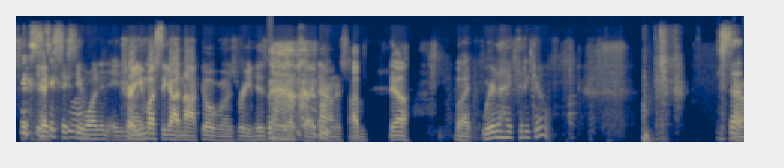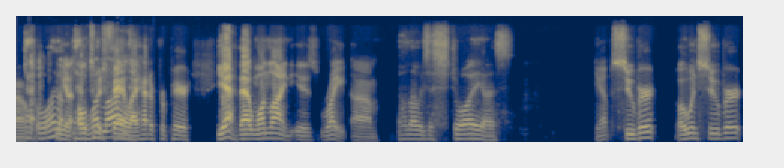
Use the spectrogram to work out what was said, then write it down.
Six and six, 61. 61 and 89. Trey, you must have got knocked over and was reading his number upside down or something. Yeah. But where the heck did it go? Is that, Uh, that one, Look at that ultimate one fail. I had to prepare. Yeah, that one line is right. Um, Oh, that was destroying us. Yep. Subert, Owen Subert,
